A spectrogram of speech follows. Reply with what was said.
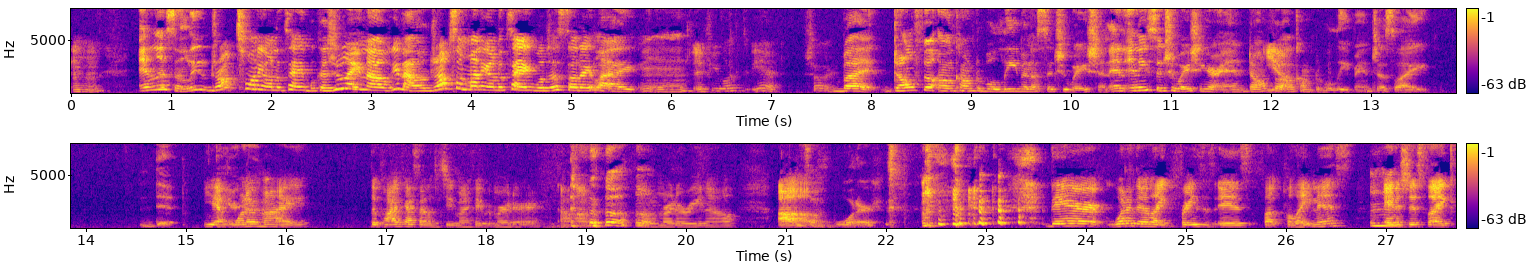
hmm And listen, leave, drop twenty on the table because you ain't know, you know, drop some money on the table just so they like. Mm-mm. If you want, yeah, sure. But don't feel uncomfortable leaving a situation. In any situation you're in, don't feel Yeah. uncomfortable leaving. Just like dip. Yeah, one of my the podcast I listen to, my favorite murder, um, little murderino. Um, some water. their one of their like phrases is "fuck politeness," Mhm. and it's just like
